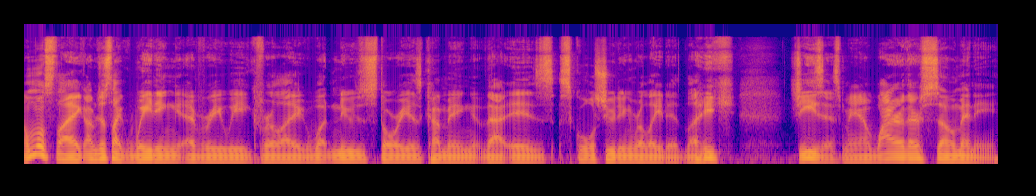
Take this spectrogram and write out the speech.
almost like I'm just like waiting every week for like what news story is coming that is school shooting related. Like, Jesus, man, why are there so many?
